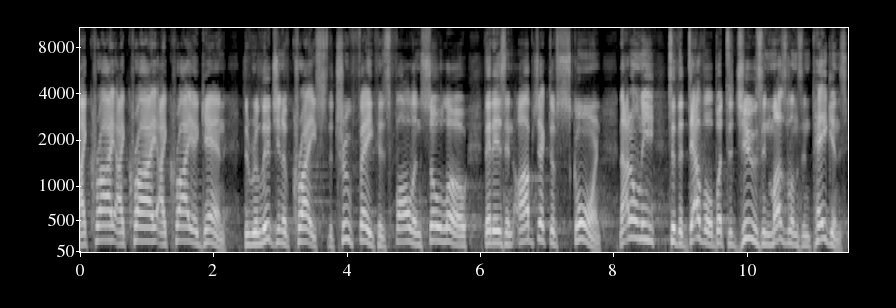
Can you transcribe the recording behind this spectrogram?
I cry, I cry, I cry again. The religion of Christ, the true faith, has fallen so low that it is an object of scorn, not only to the devil, but to Jews and Muslims and pagans.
